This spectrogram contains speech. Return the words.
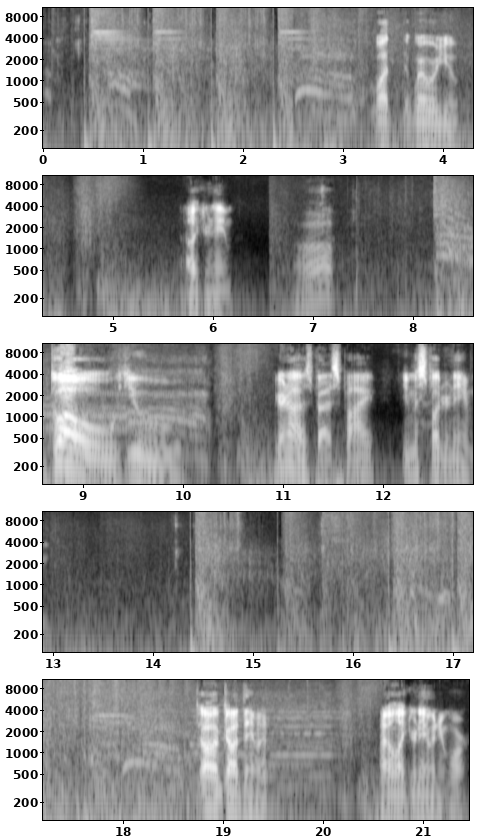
Um. What? Where were you? I like your name. Oh. Whoa, you! You're not as bad, Spy. You misspelled your name. Oh, god damn it. I don't like your name anymore.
